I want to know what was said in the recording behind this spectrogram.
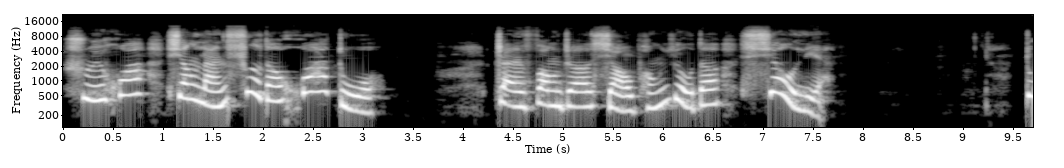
水花像蓝色的花朵，绽放着小朋友的笑脸。多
